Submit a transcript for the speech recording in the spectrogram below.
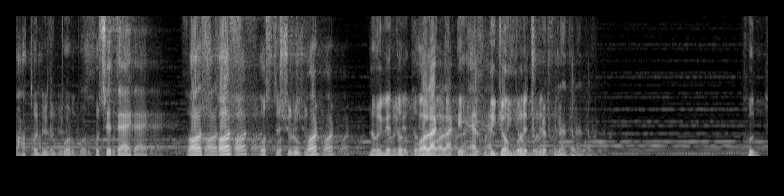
পাথরের উপর ঘষে দেখ ঘষ ঘষ বসতে শুরু কর। নইলে তোর গলা টিপে এখনই জঙ্গলে ছুড়ে ফেলে দেব। শুদ্ধ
